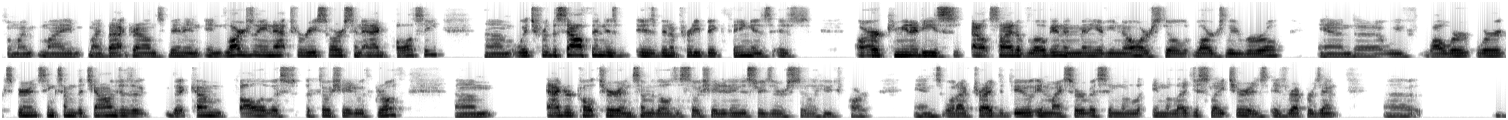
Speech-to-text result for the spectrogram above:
So my my my background's been in, in largely in natural resource and ag policy, um, which for the South End is has been a pretty big thing. Is is our communities outside of Logan, and many of you know, are still largely rural. And uh, we've while we're we're experiencing some of the challenges that, that come all of us associated with growth, um, agriculture and some of those associated industries are still a huge part. And what I've tried to do in my service in the in the legislature is is represent uh,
